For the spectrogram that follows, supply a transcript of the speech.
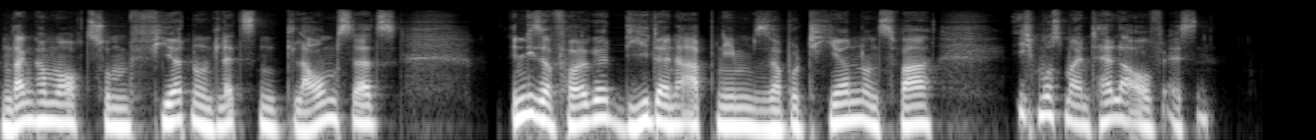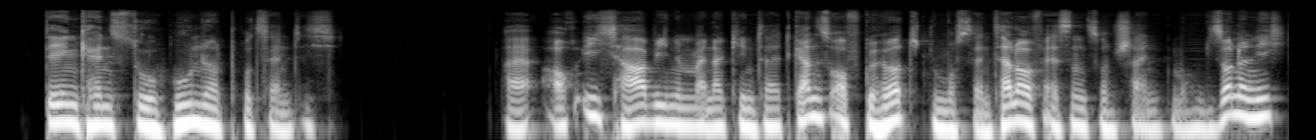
Und dann kommen wir auch zum vierten und letzten Glaubenssatz, in dieser Folge, die deine Abnehmen sabotieren. Und zwar, ich muss meinen Teller aufessen. Den kennst du hundertprozentig. Weil auch ich habe ihn in meiner Kindheit ganz oft gehört, du musst deinen Teller aufessen, sonst scheint morgen die Sonne nicht.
